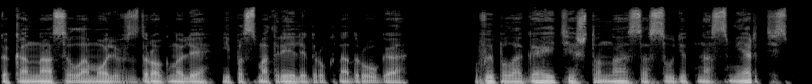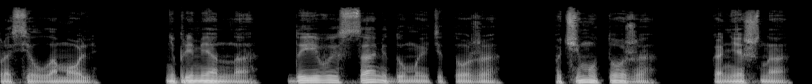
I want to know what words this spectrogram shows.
Как Аннас и Ламоль вздрогнули и посмотрели друг на друга. «Вы полагаете, что нас осудят на смерть?» — спросил Ламоль. «Непременно. Да и вы сами думаете тоже». «Почему тоже?» «Конечно.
